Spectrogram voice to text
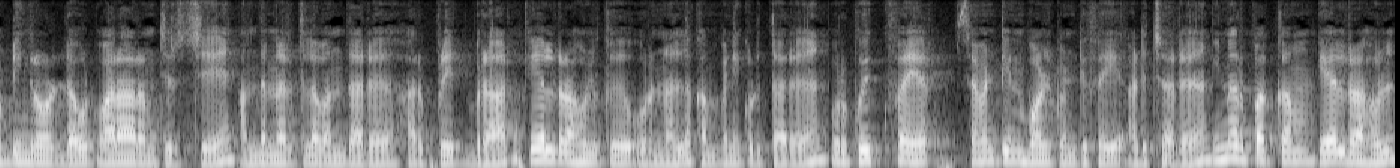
அப்படிங்கிற ஒரு டவுட் வர ஆரம்பிச்சிருச்சு. அந்த நேரத்துல வந்தாரு ஹர்பிரீத் பிரார் கே எல் ராகுலுக்கு ஒரு நல்ல கம்பெனி கொடுத்தாரு. ஒரு quick fire seventeen ball twenty five அடிச்சாரு. இன்னொரு பக்கம் கே எல் ராகுல்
